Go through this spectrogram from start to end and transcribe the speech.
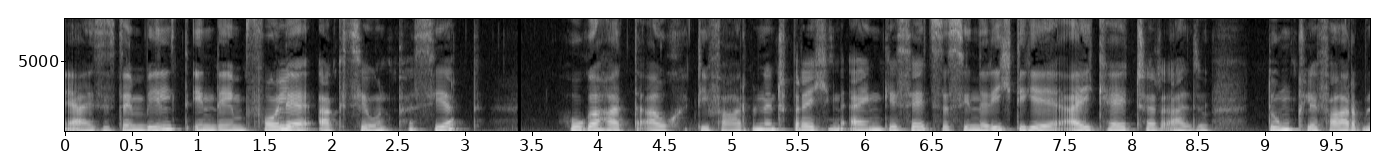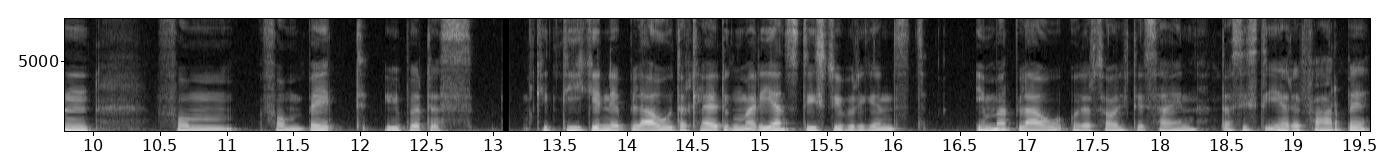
Ja, es ist ein Bild, in dem volle Aktion passiert. Hugo hat auch die Farben entsprechend eingesetzt. Das sind richtige Eyecatcher, also dunkle Farben vom, vom Bett über das gediegene Blau der Kleidung Marians, die ist übrigens immer blau oder sollte sein, das ist ihre Farbe,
